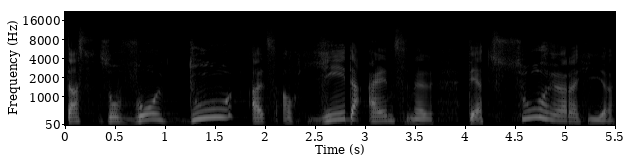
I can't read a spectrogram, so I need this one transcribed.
dass sowohl du als auch jeder Einzelne der Zuhörer hier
